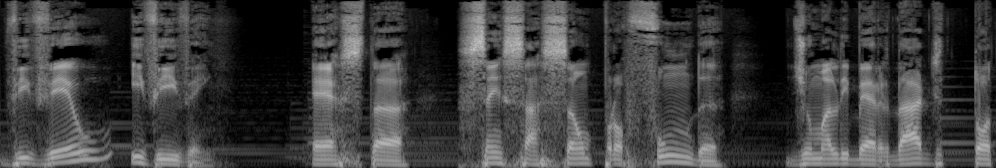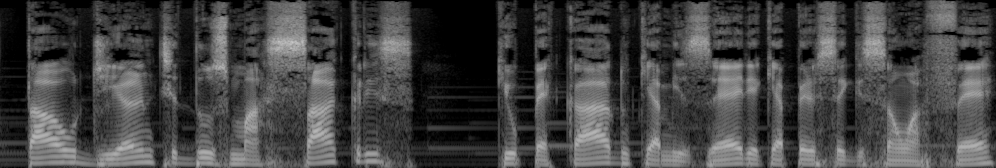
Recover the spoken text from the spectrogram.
viveu e vivem esta sensação profunda de uma liberdade total diante dos massacres que o pecado, que a miséria, que a perseguição à fé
